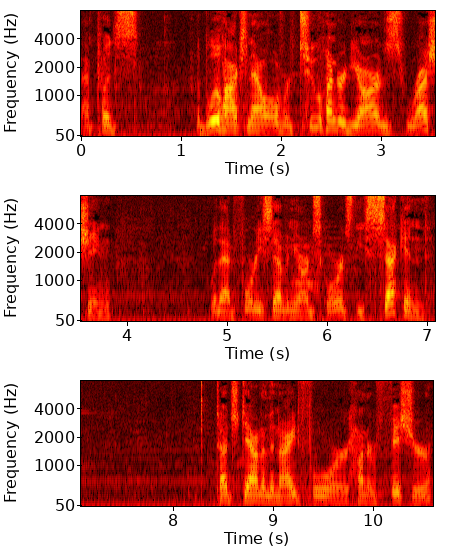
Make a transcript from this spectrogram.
That puts the Blue Hawks now over 200 yards rushing with that 47 yard score. It's the second touchdown of the night for Hunter Fisher.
